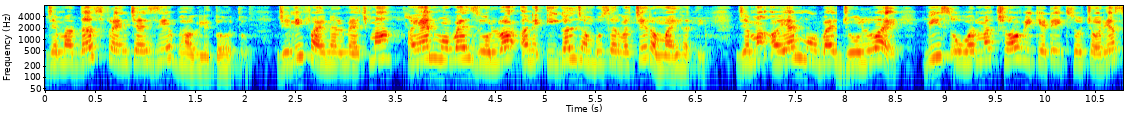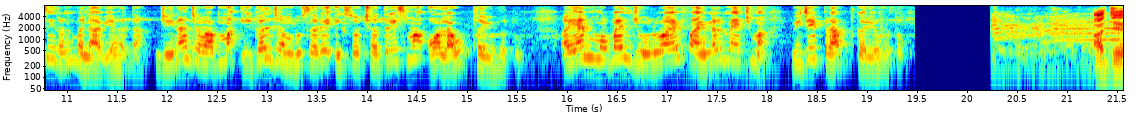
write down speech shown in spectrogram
જેમાં દસ ફ્રેન્ચાઇઝીએ ભાગ લીધો હતો. જેની ફાઇનલ મેચમાં અયાન મોબાઈલ ઝોલવા અને ઈગલ જંબુસર વચ્ચે રમાઈ હતી, જેમાં અયાન મોબાઈલ ઝોલવાએ વીસ ઓવરમાં છ વિકેટે એકસો ચોર્યાસી રન બનાવ્યા હતા, જેના જવાબમાં ઈગલ જંબુસરે એકસો છત્રીસમાં ઓલ આઉટ થયું હતું. અયાન મોબાઈલ ઝોલવાએ ફાઇનલ મેચમાં વિજય પ્રાપ્ત કર્યો હતો. આજે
